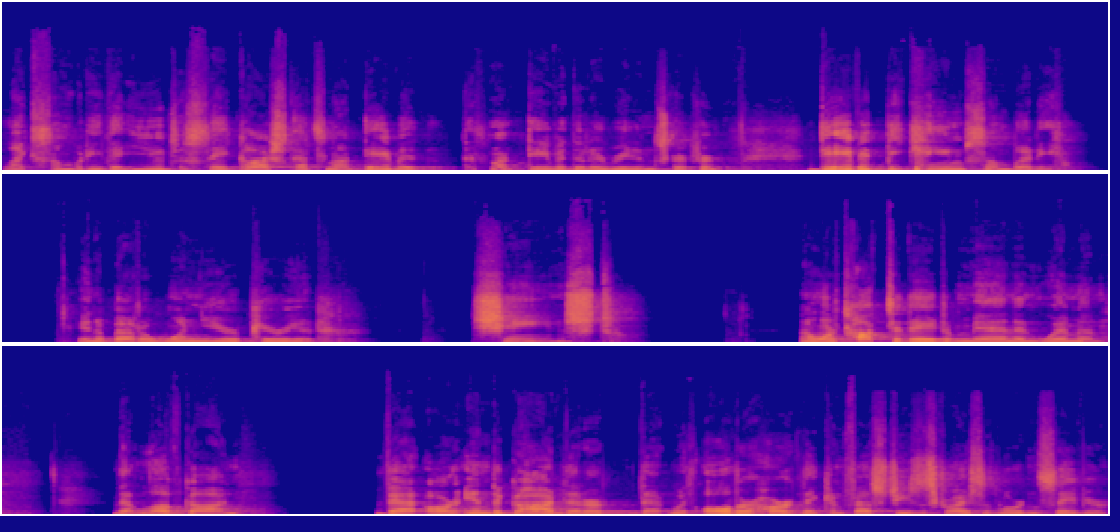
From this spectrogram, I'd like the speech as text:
like somebody that you just say, gosh, that's not David. That's not David that I read in scripture. David became somebody in about a one year period, changed. And I want to talk today to men and women that love God, that are into God, that are that with all their heart they confess Jesus Christ as Lord and Savior,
